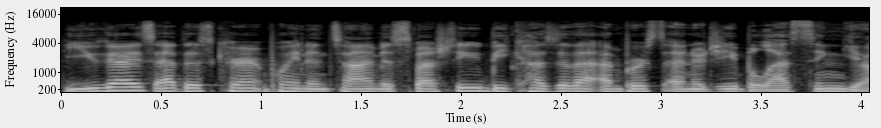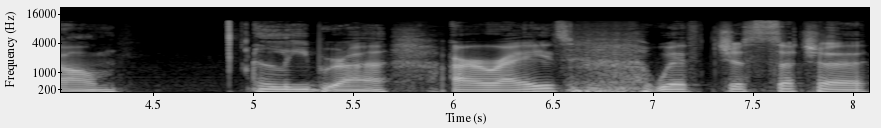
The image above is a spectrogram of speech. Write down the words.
You guys at this current point in time, especially because of that Empress energy blessing y'all Libra, all right, with just such a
